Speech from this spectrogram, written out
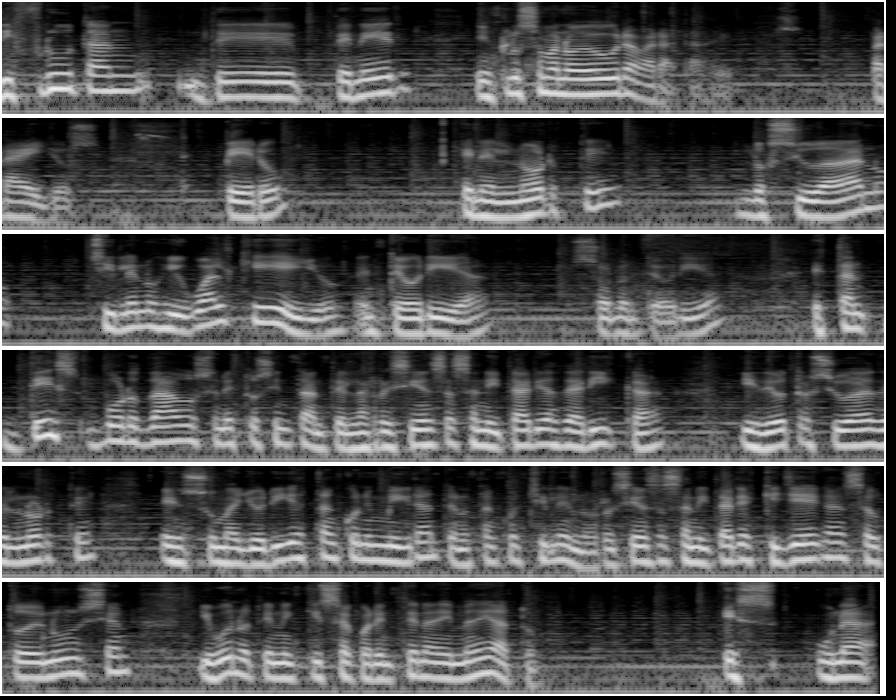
disfrutan de tener incluso mano de obra barata digamos, para ellos. Pero en el norte, los ciudadanos chilenos, igual que ellos, en teoría, solo en teoría, están desbordados en estos instantes. Las residencias sanitarias de Arica y de otras ciudades del norte, en su mayoría están con inmigrantes, no están con chilenos. Residencias sanitarias que llegan, se autodenuncian y bueno, tienen que irse a cuarentena de inmediato. Es una,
